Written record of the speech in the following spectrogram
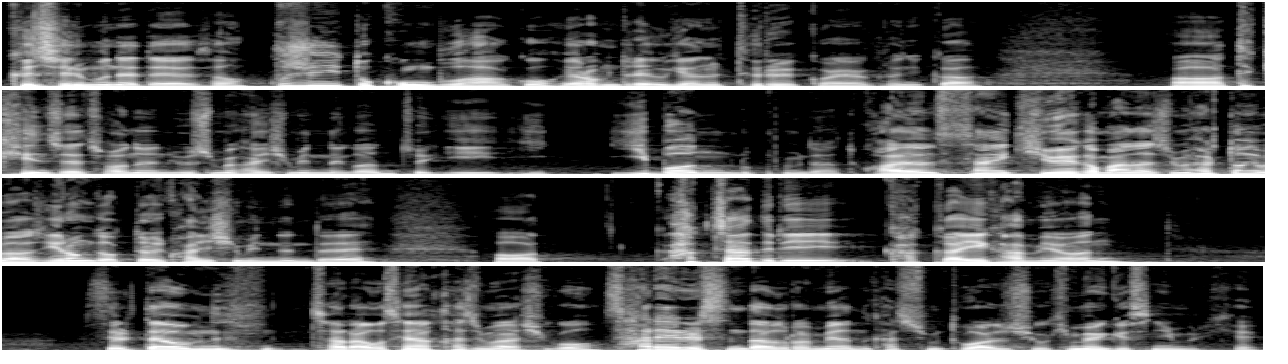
그 질문에 대해서 꾸준히 또 공부하고 여러분들의 의견을 들을 거예요. 그러니까 어, 특히 이제 저는 요즘에 관심 있는 건 이 2번 루프입니다. 과연 세상에 기회가 많아지면 활동이 많아지 이런 것들 관심 있는데 어, 학자들이 가까이 가면 쓸데없는 자라고 생각하지 마시고 사례를 쓴다 그러면 같이 좀 도와주시고 김현 교수님 이렇게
